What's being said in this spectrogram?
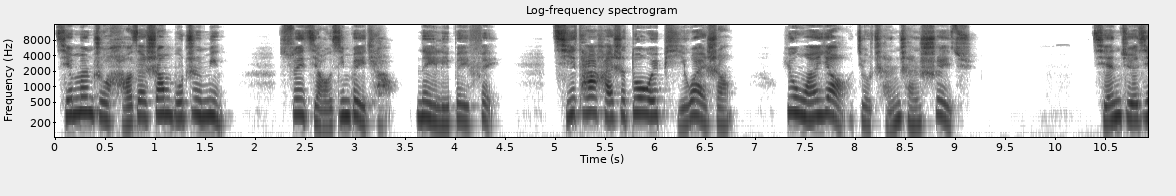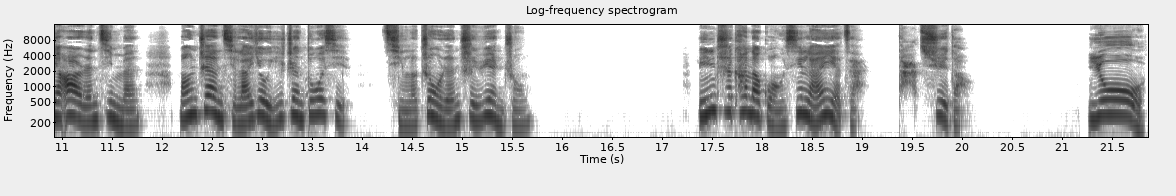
钱门主好在伤不致命，虽脚筋被挑，内力被废，其他还是多为皮外伤。用完药就沉沉睡去。钱觉见二人进门，忙站起来，又一阵多谢，请了众人至院中。林芝看到广兴兰也在，打趣道：“哟，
